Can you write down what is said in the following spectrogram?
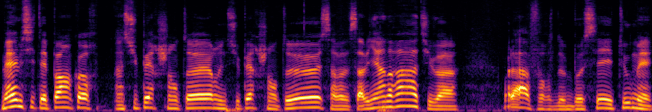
même si tu n'es pas encore un super chanteur, une super chanteuse, ça, ça viendra, tu vas, voilà, à force de bosser et tout, mais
